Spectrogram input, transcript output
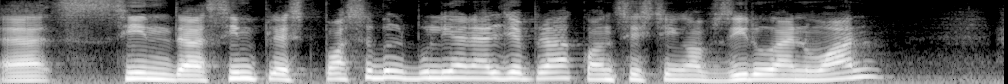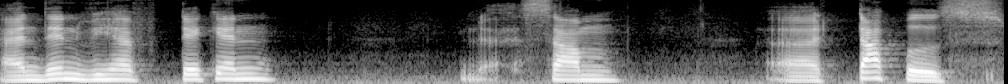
uh, seen the simplest possible boolean algebra consisting of 0 and 1 and then we have taken uh, some uh, tuples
